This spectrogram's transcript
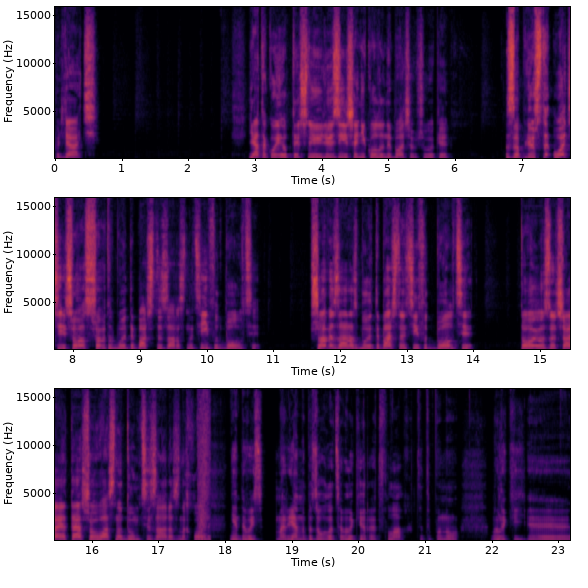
Блять. Я такої оптичної ілюзії ще ніколи не бачив, чуваки. Заплющте очі, і що, вас, що ви тут будете бачити зараз на цій футболці? Що ви зараз будете бачити на цій футболці? То й означає те, що у вас на думці зараз знаходиться. Ні, дивись, Мар'яна Безугла це великий ред флаг. Це, типу, ну, великий. Е...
